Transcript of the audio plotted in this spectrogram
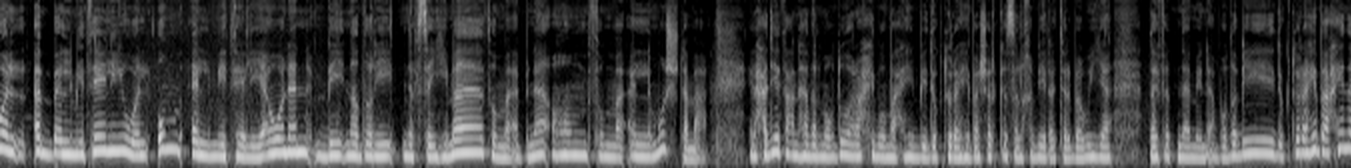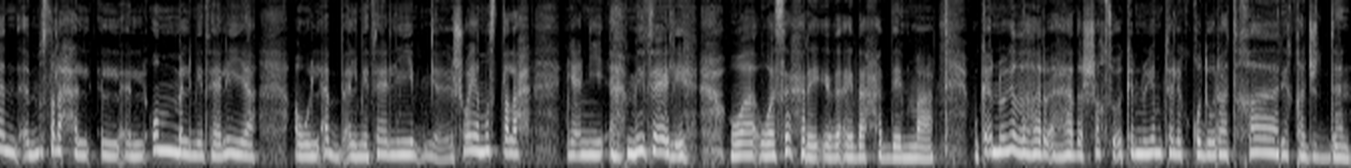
هو الأب المثالي والأم المثالية. أولا بنظر نفسيهما ثم أبنائهم ثم المجتمع. الحديث عن هذا الموضوع رحبوا معي بدكتورة هبة شركس الخبيرة التربوية ضيفتنا من أبو ظبي. دكتورة هبة أحيانا مصطلح الأم المثالية أو الأب المثالي شوية مصطلح يعني مثالي وسحري إذا إذا حد ما. وكأنه يظهر هذا الشخص وكأنه يمتلك قدرات خارقة جدا.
